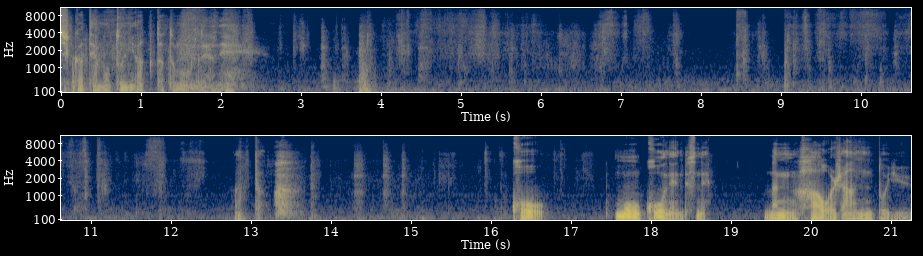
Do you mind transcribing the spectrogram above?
確か手元にあったと思うんだよね。あった。こうもう後年ですね。南ハオランという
